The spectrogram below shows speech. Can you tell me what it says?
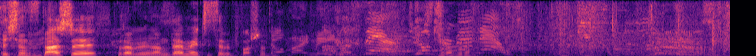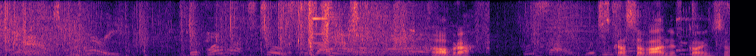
Tysiąc daszy, zrobił nam damage i sobie poszedł. Dobra. Dobra, skasowany w końcu.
